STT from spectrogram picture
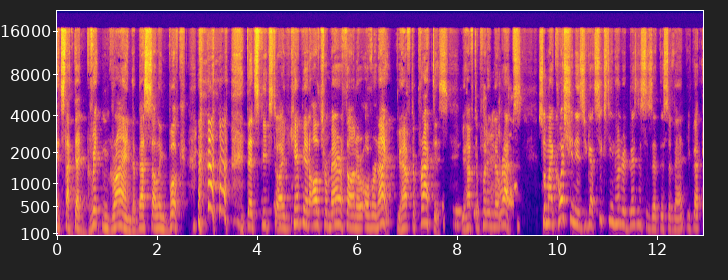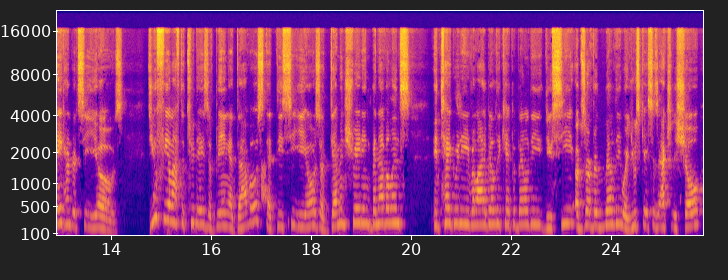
It's like that grit and grind, the best selling book that speaks to you can't be an ultra marathoner overnight. You have to practice, you have to put in the reps. So, my question is you got 1,600 businesses at this event, you've got 800 CEOs. Do you feel after two days of being at Davos that these CEOs are demonstrating benevolence, integrity, reliability, capability? Do you see observability where use cases actually show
